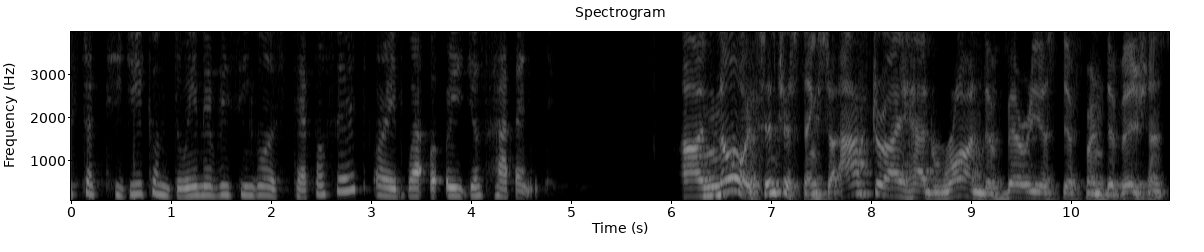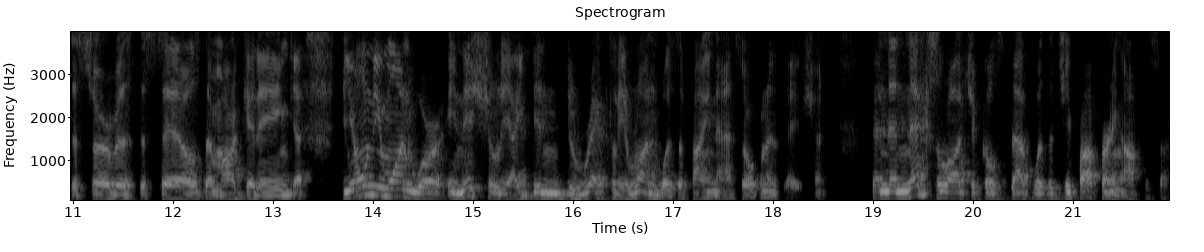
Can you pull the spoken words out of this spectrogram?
strategic on doing every single step of it or it or it just happened uh, no, it's interesting. So after I had run the various different divisions, the service, the sales, the marketing, the only one where initially I didn't directly run was the finance organization. Then the next logical step was the chief operating officer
